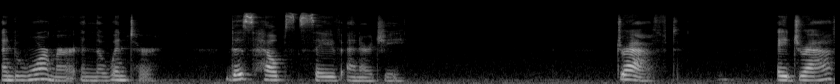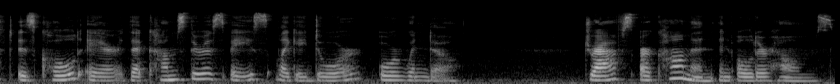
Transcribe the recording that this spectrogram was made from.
and warmer in the winter. This helps save energy. Draft. A draft is cold air that comes through a space like a door or window. Drafts are common in older homes.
